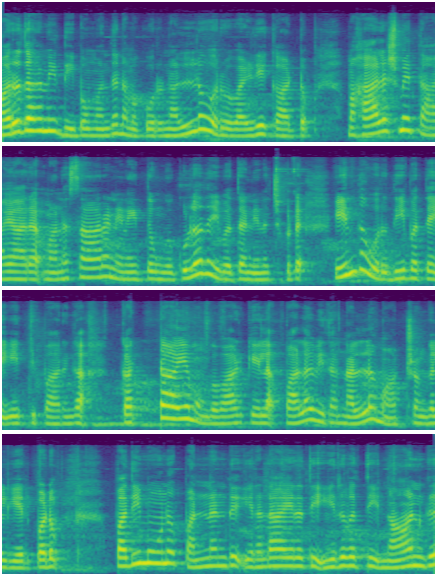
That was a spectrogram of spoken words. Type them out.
மருதாணி தீபம் வந்து நமக்கு ஒரு நல்ல ஒரு வழி காட்டும். மகாலட்சுமி தாயாரை மனசார நினைத்து உங்கள் குலதெய்வத்தை நினச்சிக்கிட்டு இந்த ஒரு தீபத்தை ஏற்றி பாருங்கள் கட்டாயம் உங்கள் வாழ்க்கையில் பலவித நல்ல மாற்றங்கள் ஏற்படும். பதிமூணு பன்னெண்டு இரண்டாயிரத்தி இருபத்தி நான்கு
